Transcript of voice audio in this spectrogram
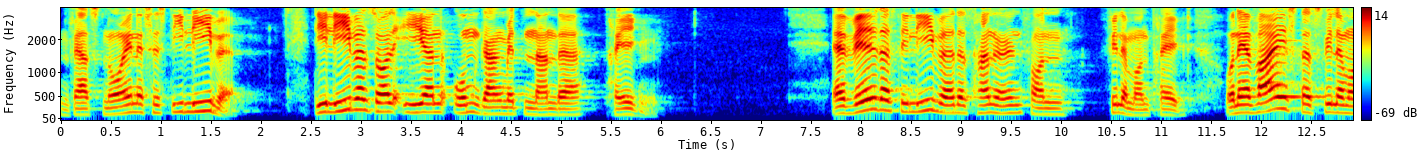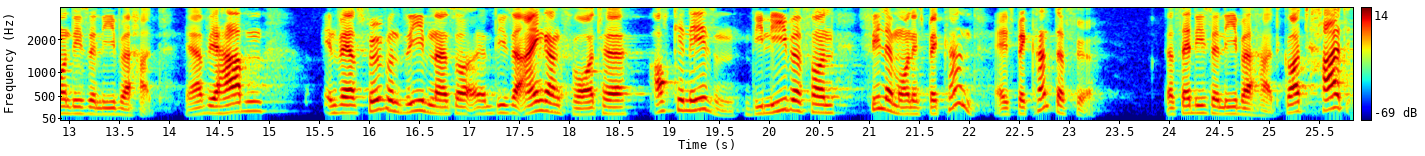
In Vers 9, es ist die Liebe. Die Liebe soll ihren Umgang miteinander prägen. Er will, dass die Liebe das Handeln von Philemon prägt. Und er weiß, dass Philemon diese Liebe hat. Ja, wir haben in Vers 5 und 7, also diese Eingangsworte, auch gelesen. Die Liebe von Philemon ist bekannt. Er ist bekannt dafür, dass er diese Liebe hat. Gott hat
